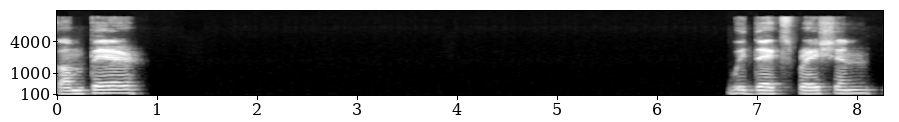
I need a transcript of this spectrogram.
compare with the expression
